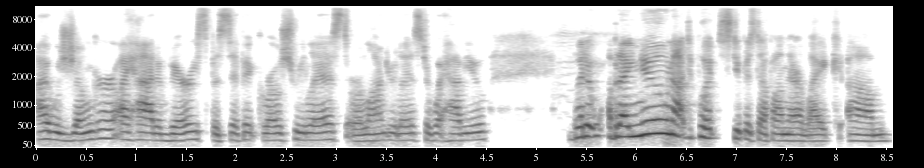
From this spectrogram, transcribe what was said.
i was younger i had a very specific grocery list or laundry list or what have you but it, but I knew not to put stupid stuff on there like um,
